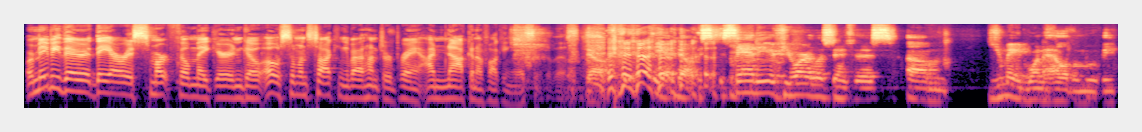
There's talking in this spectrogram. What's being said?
Or maybe they're they are a smart filmmaker and go, "Oh, someone's talking about Hunter Prey. I'm not gonna fucking listen to this." No. yeah, no. Sandy, if you are listening to this, um, you made one hell of a movie.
